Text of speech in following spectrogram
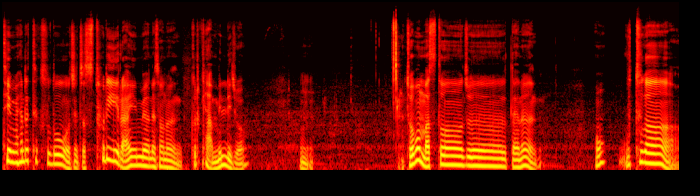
팀 헤르텍스도 진짜 스토리 라인 면에서는 그렇게 안 밀리죠. 음. 저번 마스터즈 때는 어 우트가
